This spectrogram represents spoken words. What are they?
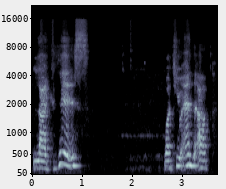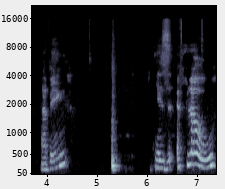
like this, what you end up having is a flow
